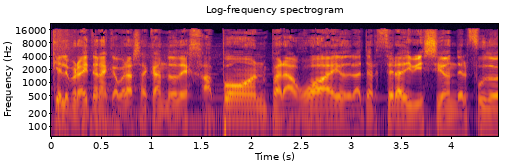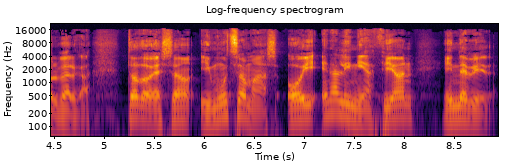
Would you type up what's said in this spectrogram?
que el Brighton acabará sacando de Japón, Paraguay o de la tercera división del fútbol belga. Todo eso y mucho más hoy en alineación indebida.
